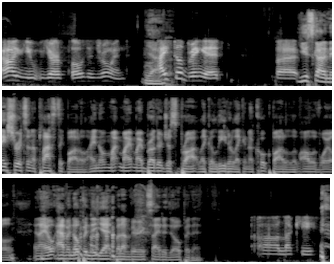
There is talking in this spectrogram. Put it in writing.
oh, you your clothes is ruined. Yeah. I still bring it but you just got to make sure it's in a plastic bottle. I know my, my, my brother just brought like a liter, like in a Coke bottle of olive oil, and I haven't opened it yet, but I'm very excited to open it. Oh, lucky.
